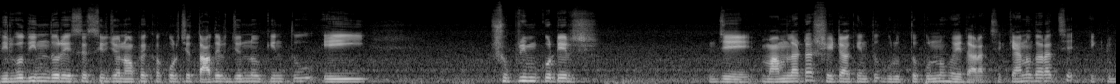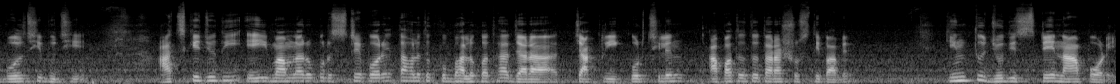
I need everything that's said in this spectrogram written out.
দীর্ঘদিন ধরে এসএসসির জন্য অপেক্ষা করছে, তাদের জন্য কিন্তু এই সুপ্রিম কোর্টের যে মামলাটা, সেটা কিন্তু গুরুত্বপূর্ণ হয়ে দাঁড়াচ্ছে। কেন দাঁড়াচ্ছে? একটু বলছি বুঝিয়ে। আজকে যদি এই মামলার উপর স্টে পড়ে, তাহলে তো খুব ভালো কথা। যারা চাকরি করছিলেন, আপাতত তারা স্বস্তি পাবেন। কিন্তু যদি স্টে না পড়ে,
